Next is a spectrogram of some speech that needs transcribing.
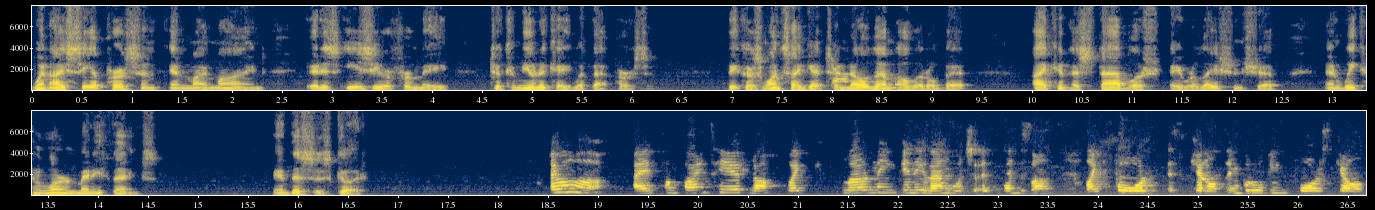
when I see a person in my mind, it is easier for me to communicate with that person because once I get to know them a little bit, I can establish a relationship and we can learn many things. And this is good. Oh, I want to add some points here. Like learning any language, it depends on like four skills, improving four skills.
